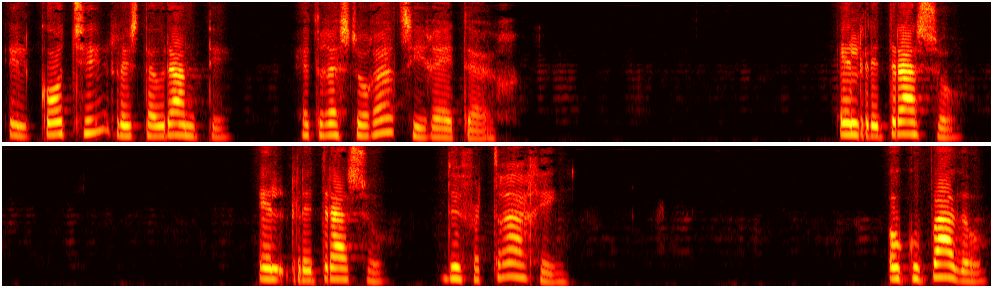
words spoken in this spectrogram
El coche restaurante. Het restauratierijtuig. El retraso. El retraso. De vertraging. Ocupado.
